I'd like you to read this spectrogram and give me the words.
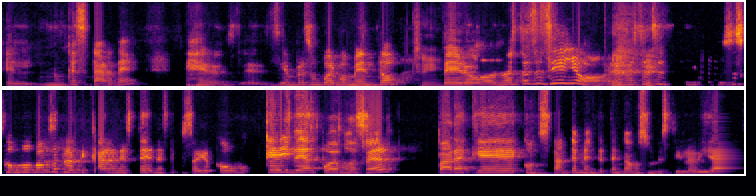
el nunca es tarde, siempre es un buen momento, pero no es tan sencillo, no es tan sencillo. Entonces, ¿cómo vamos a platicar en este, en este episodio cómo, qué ideas podemos hacer para que constantemente tengamos un estilo de vida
